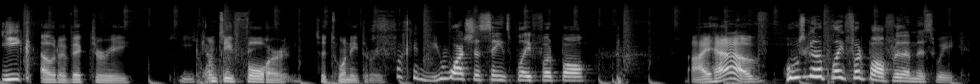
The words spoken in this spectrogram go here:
eke out a victory, twenty-four to twenty-three. Fucking, you watch the Saints play football. I have. Who's gonna play football for them this week?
